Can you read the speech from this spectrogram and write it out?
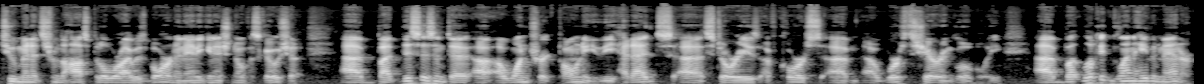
two minutes from the hospital where I was born in Antigonish, Nova Scotia. Uh, but this isn't a, a one trick pony. The Hadhad's uh, story is, of course, um, uh, worth sharing globally. But look at Glen Haven Manor,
